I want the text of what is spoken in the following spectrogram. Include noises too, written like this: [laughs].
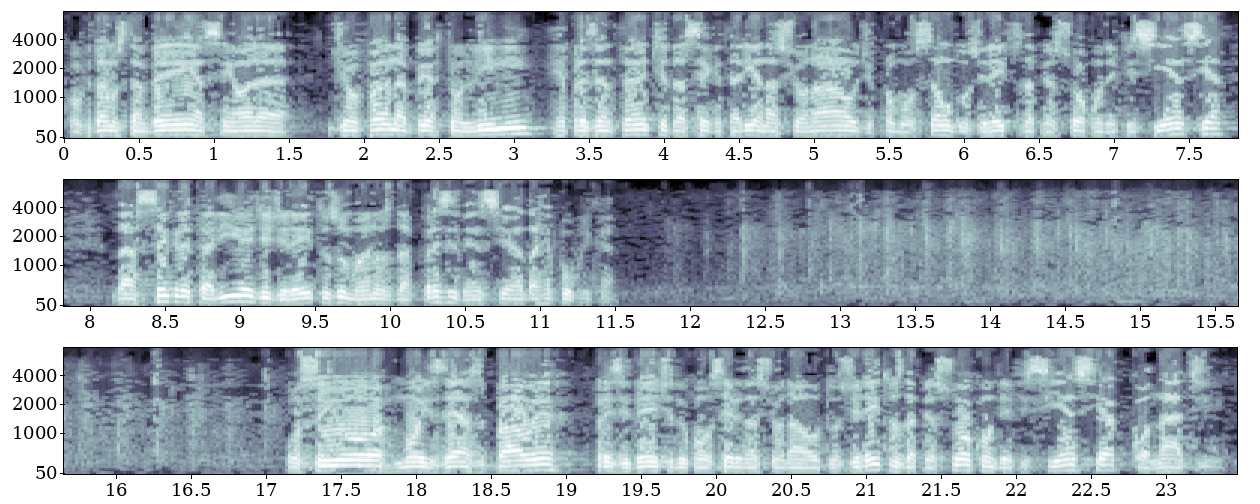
Convidamos também a senhora Giovanna Bertolini, representante da Secretaria Nacional de Promoção dos Direitos da Pessoa com Deficiência, da Secretaria de Direitos Humanos da Presidência da República. O senhor Moisés Bauer, presidente do Conselho Nacional dos Direitos da Pessoa com Deficiência, CONAD.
